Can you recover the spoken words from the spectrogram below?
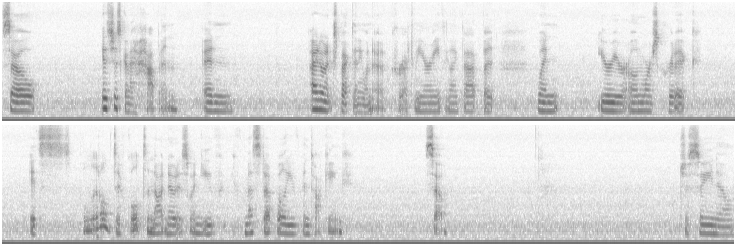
So it's just going to happen. And I don't expect anyone to correct me or anything like that, but when you're your own worst critic, it's a little difficult to not notice when you've, you've messed up while you've been talking. So, just so you know,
